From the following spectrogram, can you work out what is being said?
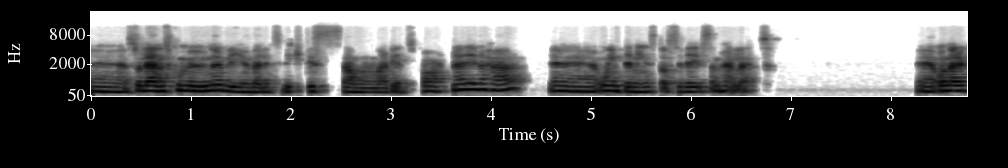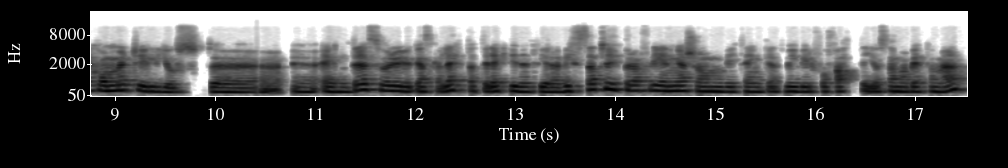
Eh, så länets kommuner blir en väldigt viktig samarbetspartner i det här eh, och inte minst då civilsamhället. Eh, och när det kommer till just eh, eh, äldre så är det ju ganska lätt att direkt identifiera vissa typer av föreningar som vi tänker att vi vill få fatt i och samarbeta med.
